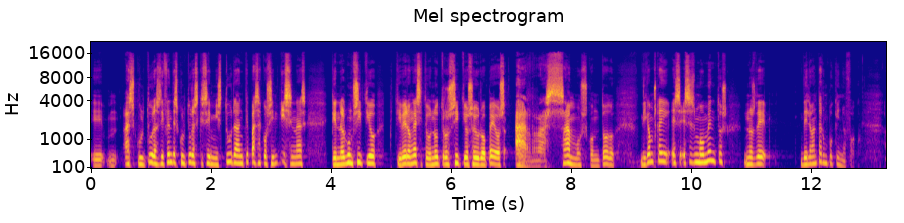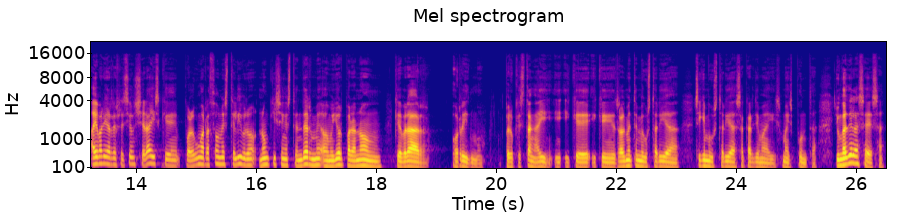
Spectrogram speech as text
eh, mm, as culturas, diferentes culturas que se misturan, que pasa cos indígenas, que en algún sitio tiveron éxito, en outros sitios europeos arrasamos con todo. Digamos que hai es, eses momentos nos de de levantar un poquinho o foco. Hai varias reflexións xerais que, por algunha razón, neste libro non quixen estenderme, ao mellor para non quebrar o ritmo pero que están aí e, e, que, e que realmente me gustaría sí que me gustaría sacarlle máis máis punta. E unha delas é esa.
